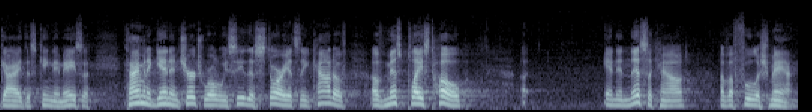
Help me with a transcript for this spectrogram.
guy, this king named Asa. Time and again in church world we see this story. It's the account of, of misplaced hope, and in this account, of a foolish man.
